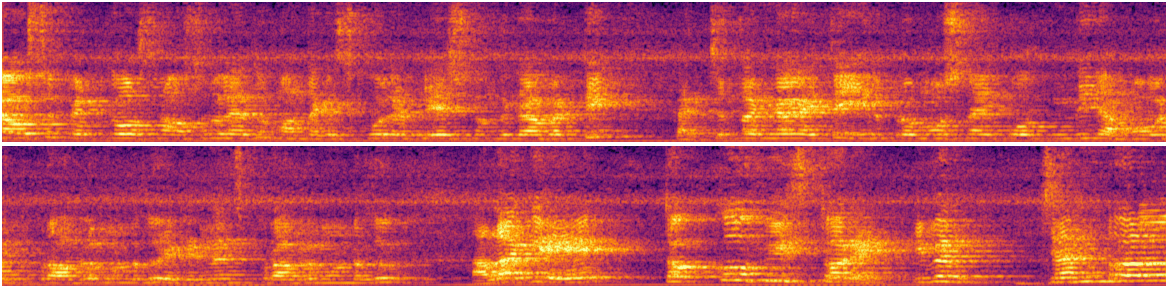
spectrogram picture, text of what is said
డౌట్స్ పెట్టుకోవాల్సిన అవసరం లేదు. మన దగ్గర స్కూల్ అఫిలియేషన్ ఉంది కాబట్టి ఖచ్చితంగా అయితే ఇయర్ ప్రమోషన్ అయిపోతుంది. అమ్మఒడికి ప్రాబ్లం ఉండదు అటెండెన్స్ ప్రాబ్లం ఉండదు. అలాగే తక్కువ ఫీజుతోనే ఈవెన్ జనరల్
